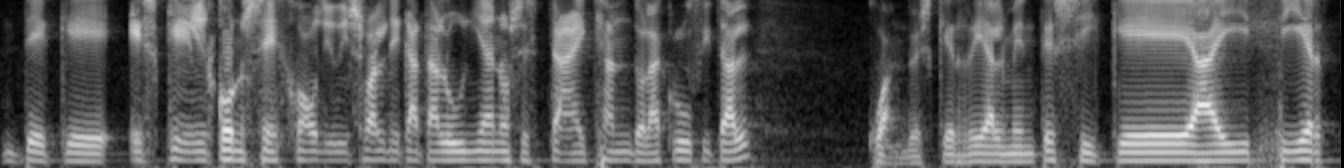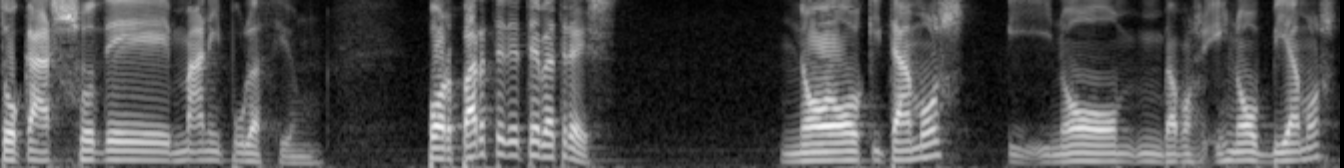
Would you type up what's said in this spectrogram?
de que es que el Consejo Audiovisual de Cataluña nos está echando la cruz y tal, cuando es que realmente sí que hay cierto caso de manipulación. Por parte de TV3, no quitamos y no vamos y no obviamos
